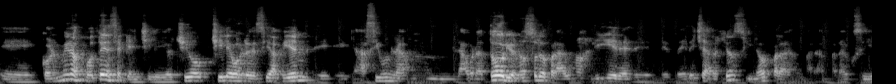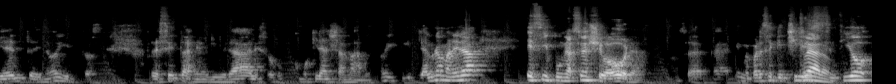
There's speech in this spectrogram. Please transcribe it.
eh, con menos potencia que en Chile. Chile, vos lo decías bien, eh, eh, ha sido un, laboratorio no solo para algunos líderes de, derecha de región, sino para, para, Occidente ¿no? y estas recetas neoliberales o como quieran llamarlo. Y, de alguna manera esa impugnación lleva ahora. O sea, me parece que Chile en ese sentido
